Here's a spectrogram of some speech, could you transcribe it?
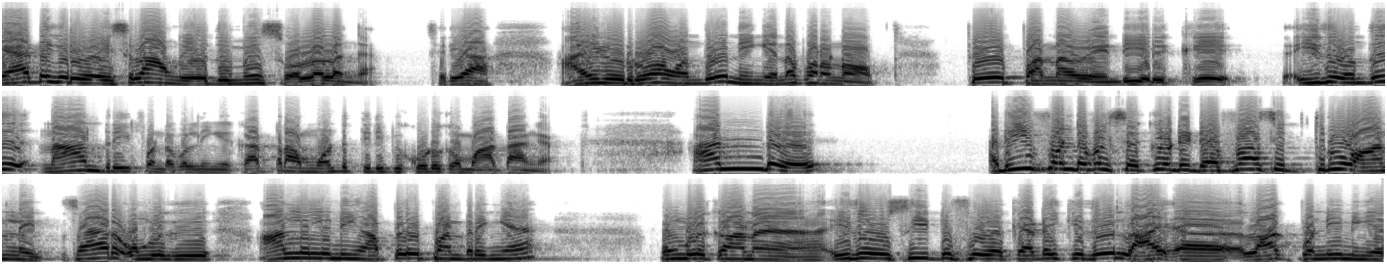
கேட்டகரி வைஸ்ல அவங்க எதுவுமே சொல்லலைங்க சரியா? ஐநூறு ரூபா வந்து நீங்க என்ன பண்ணணும்? பே பண்ண வேண்டி இருக்கு இது வந்து நான் ரீஃபண்டபிள் நீங்க கட்டுற அமௌண்ட் திருப்பி கொடுக்க மாட்டாங்க. And refundable security deposit through online sir உங்களுக்கு ஆன்லைன்ல நீங்க அப்ளை பண்றீங்க. உங்களுக்கான இது சீட்டு கிடைக்குது. லாக் பண்ணி நீங்க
